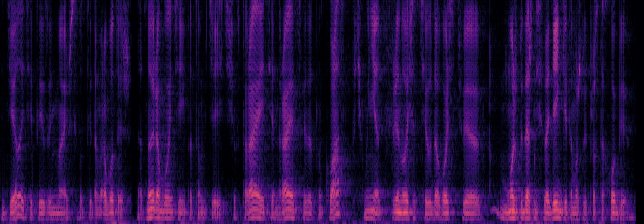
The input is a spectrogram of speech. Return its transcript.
делать, и ты занимаешься, вот ты там работаешь на одной работе, и потом у тебя есть еще вторая, и тебе нравится этот, ну классно, почему нет? Приносит тебе удовольствие, может быть, даже не всегда деньги, это может быть просто хобби,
